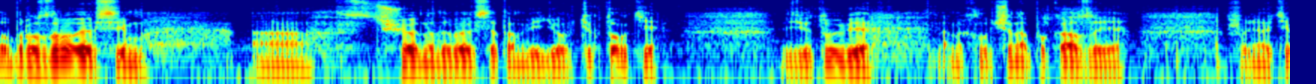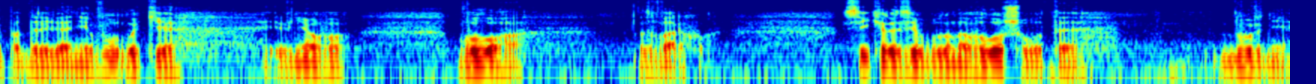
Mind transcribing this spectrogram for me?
Доброго здоров'я всім. Щойно дивився там відео в Тіктокі, в Ютубі. Там хлопчина показує, що в нього типу, дерев'яні вулики і в нього волога зверху. Скільки разів буду наголошувати, дурні,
